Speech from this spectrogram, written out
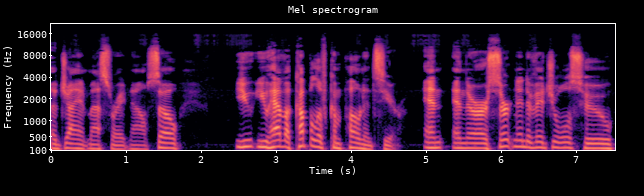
a giant mess right now so you you have a couple of components here and and there are certain individuals who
